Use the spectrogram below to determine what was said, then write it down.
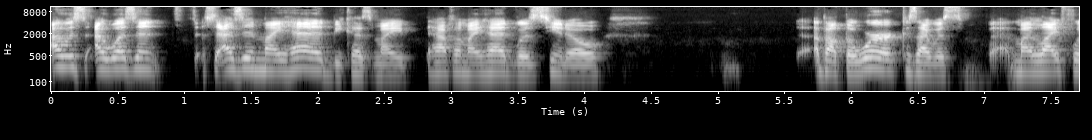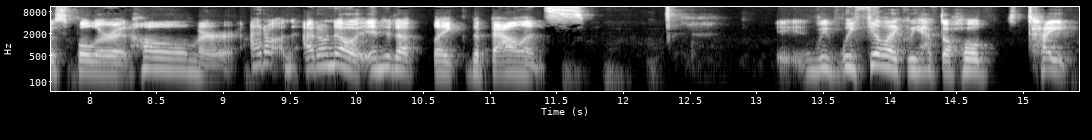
I was, I wasn't as in my head because my half of my head was, you know, about the work because I was, my life was fuller at home, or I don't, I don't know. It ended up like the balance. Eh, we we feel like we have to hold tight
